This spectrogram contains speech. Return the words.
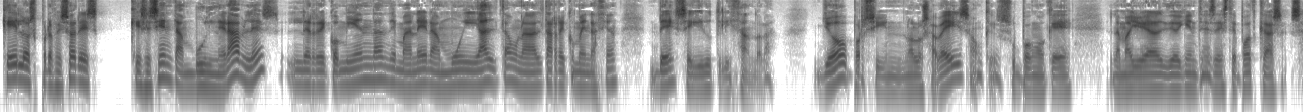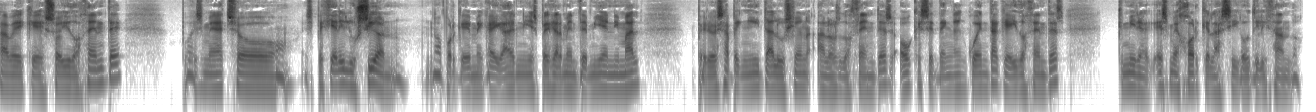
que los profesores que se sientan vulnerables, le recomiendan de manera muy alta, una alta recomendación de seguir utilizándola. Yo, por si no lo sabéis, aunque supongo que la mayoría de oyentes de este podcast sabe que soy docente, pues me ha hecho especial ilusión, no porque me caiga ni especialmente bien ni mal, pero esa pequeñita alusión a los docentes o que se tenga en cuenta que hay docentes que mira, es mejor que la siga utilizando.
